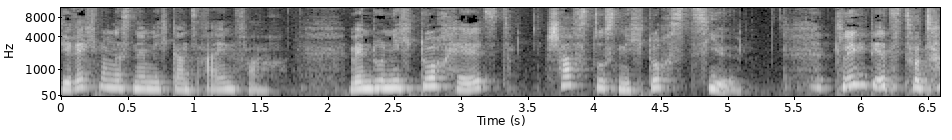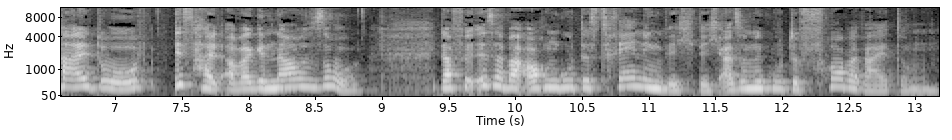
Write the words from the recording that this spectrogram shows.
Die Rechnung ist nämlich ganz einfach. Wenn du nicht durchhältst, schaffst du es nicht durchs Ziel. Klingt jetzt total doof, ist halt aber genau so. Dafür ist aber auch ein gutes Training wichtig, also eine gute Vorbereitung.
